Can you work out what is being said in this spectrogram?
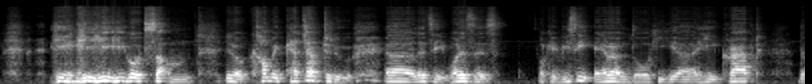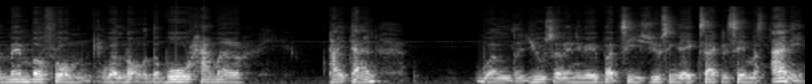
he, he, he got some, you know, coming catch up to do. Uh, let's see, what is this? Okay, we see Eren though. He uh, he grabbed the member from, well, not the Warhammer Titan well the user anyway but she's using the exactly same as Annie.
